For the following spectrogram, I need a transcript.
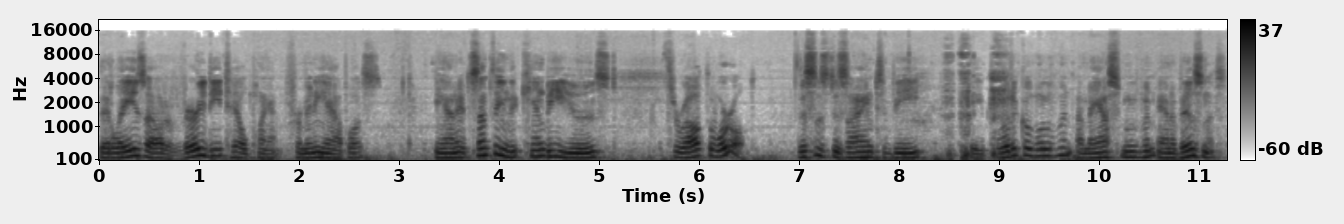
that lays out a very detailed plan for Minneapolis, and it's something that can be used throughout the world. This is designed to be a political movement, a mass movement, and a business.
